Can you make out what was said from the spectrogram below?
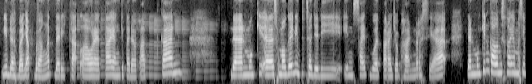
Ini udah banyak banget dari Kak Laureta yang kita dapatkan. Dan mungkin eh, semoga ini bisa jadi insight buat para job hunters ya. Dan mungkin kalau misalnya masih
